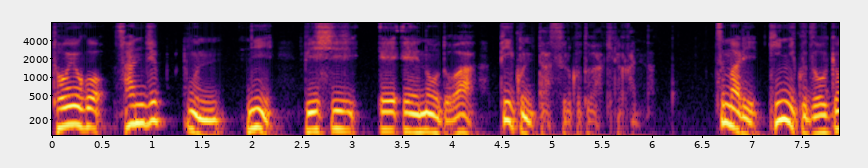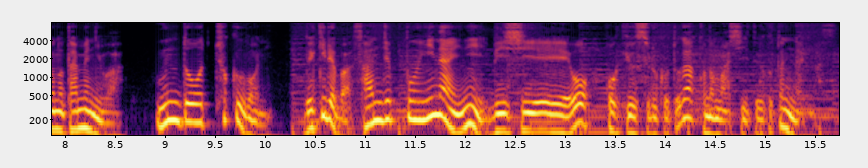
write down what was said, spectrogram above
投与後30分に BCAA 濃度はピークに達することが明らかになった。つまり筋肉増強のためには運動直後にできれば30分以内に BCAA を補給することが好ましいということになります。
